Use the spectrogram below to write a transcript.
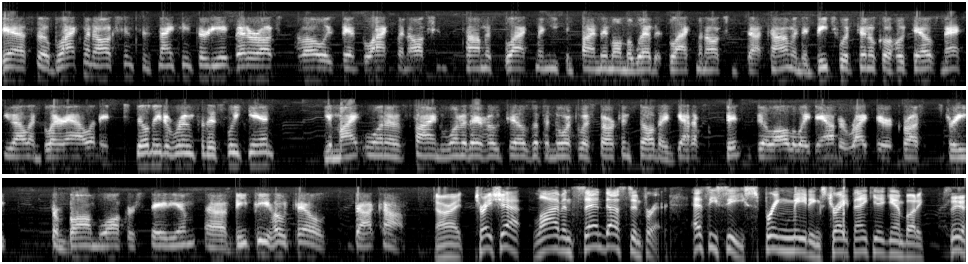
Yeah, so Blackmon Auctions since 1938. Better auctions have always been Blackmon Auctions. Thomas Blackmon. You can find them on the web at blackmonauctions.com. And then Beechwood Pinnacle Hotels, Matthew Allen, Blair Allen. If you still need a room for this weekend, you might want to find one of their hotels up in Northwest Arkansas. They've got them from Bentonville all the way down to right there across the street from Baum Walker Stadium. Uh, BPHotels.com. All right, Trey Schaap, live in Sandestin for SEC spring meetings. Trey, thank you again, buddy. See you.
